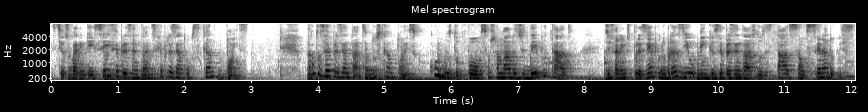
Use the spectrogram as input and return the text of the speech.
Seus 46 representantes representam os cantões. Tanto os representantes dos cantões como os do povo são chamados de deputados, diferente, por exemplo, do Brasil, em que os representantes dos estados são os senadores.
